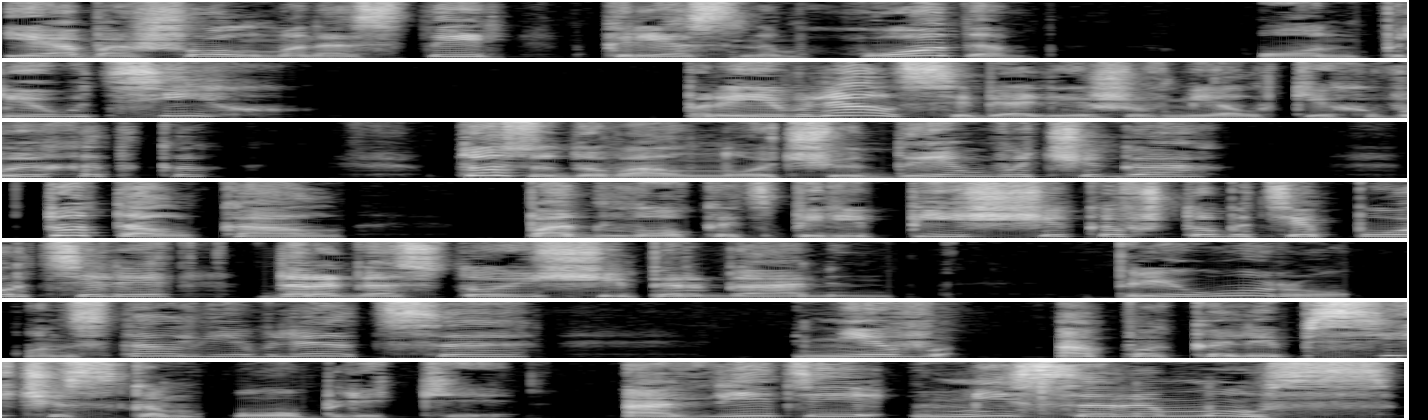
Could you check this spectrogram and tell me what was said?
и обошел монастырь крестным ходом, он приутих. Проявлял себя лишь в мелких выходках, то задувал ночью дым в очагах, то толкал под локоть переписчиков, чтобы те портили дорогостоящий пергамент. Приору он стал являться не в апокалипсическом облике, а в виде миссера Мусс,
